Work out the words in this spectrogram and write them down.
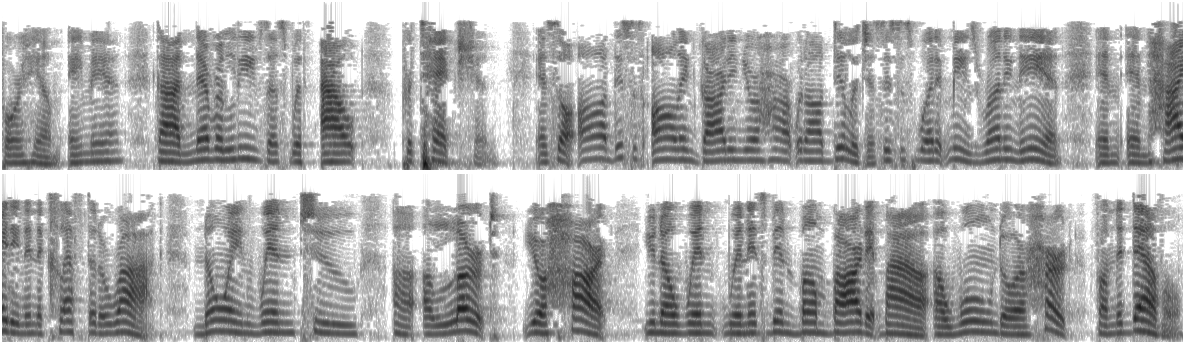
for him. Amen. God never leaves us without protection. And so all this is all in guarding your heart with all diligence. This is what it means, running in and, and hiding in the cleft of the rock, knowing when to uh, alert your heart you know, when, when it's been bombarded by a, a wound or a hurt from the devil.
